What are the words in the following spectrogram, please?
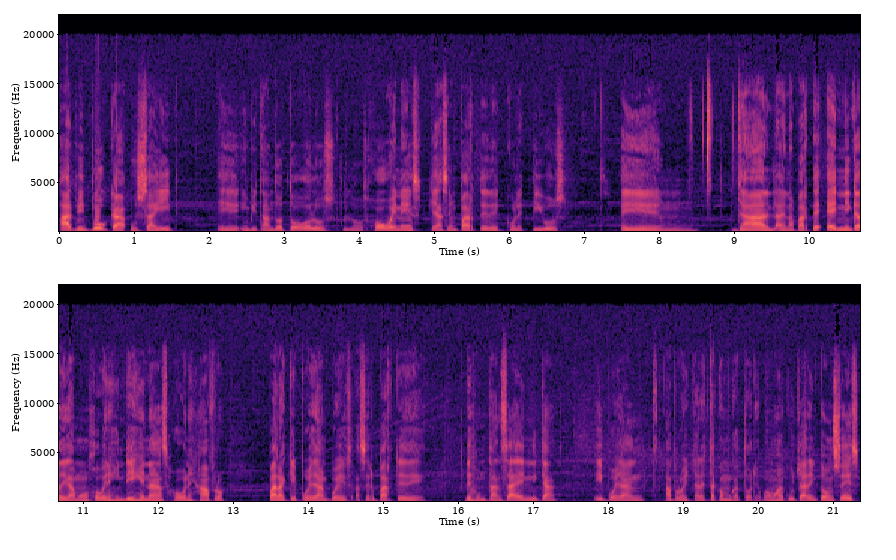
Advi Boca USAID invitando a todos los, jóvenes que hacen parte de colectivos ya en la, parte étnica, digamos, jóvenes indígenas, jóvenes afro, para que puedan pues hacer parte de juntanza étnica y puedan aprovechar esta convocatoria. Vamos a escuchar entonces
